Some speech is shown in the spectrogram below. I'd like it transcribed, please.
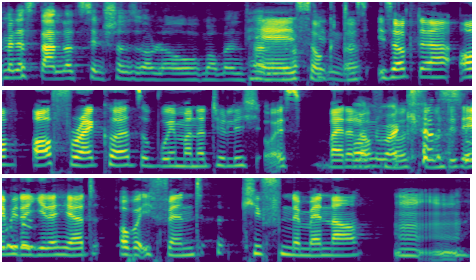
meine Standards sind schon so low momentan. Hey, ich sag das. Ich sag da off, off Records, obwohl man natürlich alles weiterlaufen muss und das eh wieder jeder hört. Aber ich finde, kiffende Männer, mm -mm.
